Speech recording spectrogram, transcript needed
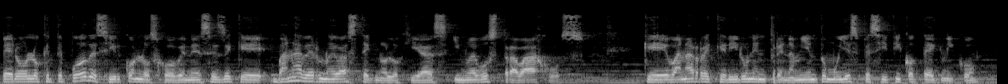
Pero lo que te puedo decir con los jóvenes es de que van a haber nuevas tecnologías y nuevos trabajos que van a requerir un entrenamiento muy específico técnico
